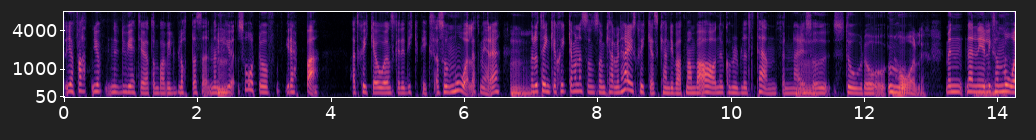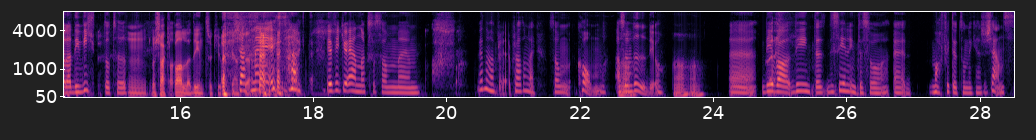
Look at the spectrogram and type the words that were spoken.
jag fatt, jag, nu vet jag att de bara vill blotta sig men Mm. det är ju svårt att greppa att skicka oönskade dickpics, alltså målet med det. Mm. Men då tänker jag, skickar man en sån som Calvin Harris skickar så kan det vara att man bara, ah, nu kommer det bli lite tänd för den här är så stor och... Uh. Hål. Men när den är liksom målad i vitt och typ... Mm. Och tjackballe, det är inte så kul kanske. Tjack, nej exakt. Jag fick ju en också som, eh, vet inte om jag pr- pratar om det här, som kom, alltså en video. Eh, det, var, det, är inte, det ser inte så eh, maffigt ut som det kanske känns.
